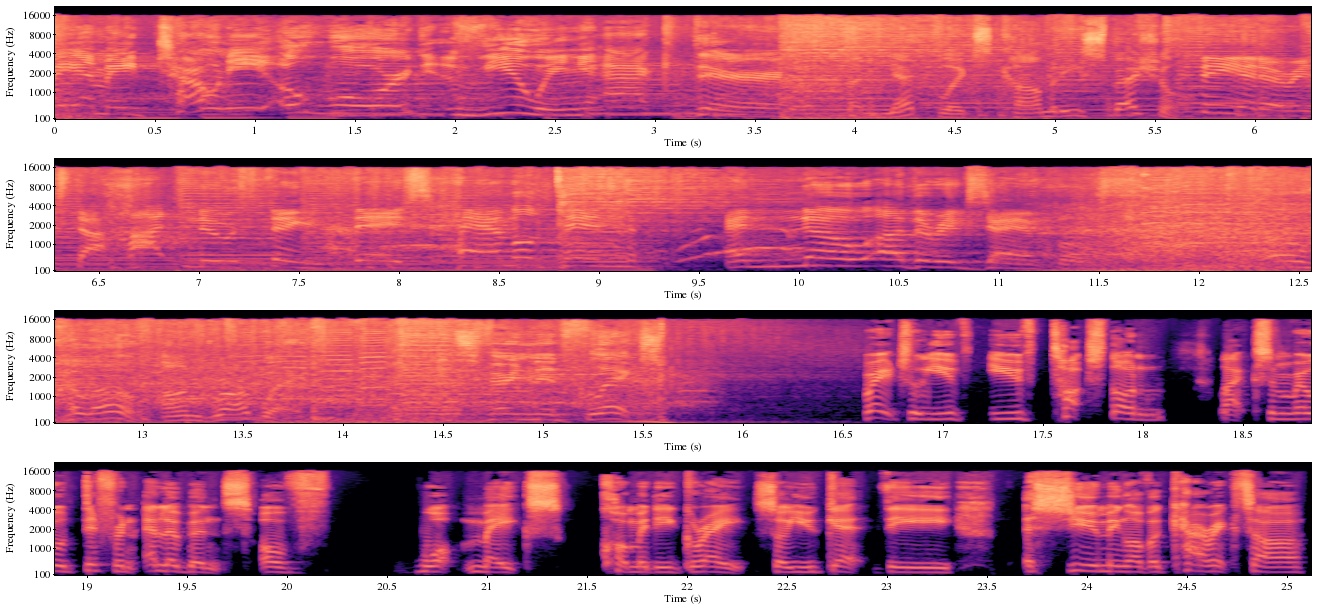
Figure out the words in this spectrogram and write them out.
I am a Tony Award viewing actor. A Netflix comedy special. Theater is the hot new thing. There's Hamilton and no other examples. Oh, hello on Broadway. It's very Netflix. Rachel, you've you've touched on like some real different elements of what makes comedy great. So you get the assuming of a character.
